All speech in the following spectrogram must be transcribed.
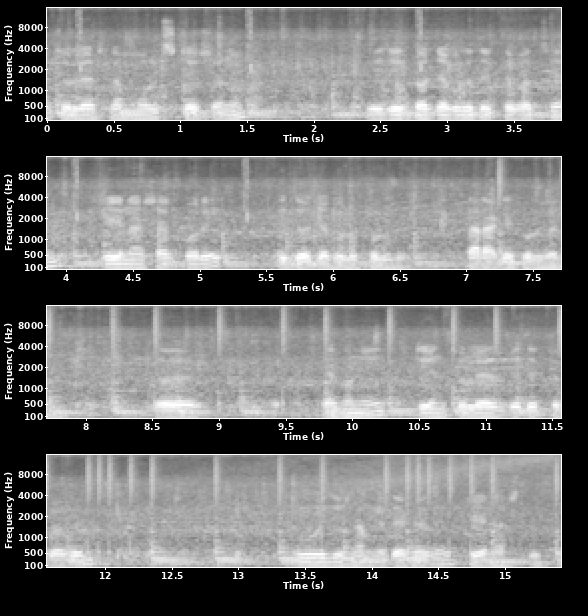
আমরা চলে আসলাম মূল স্টেশনে। এই যে দরজাগুলো দেখতে পাচ্ছেন, ট্রেন আসার পরে এই দরজাগুলো খুলবে, তার আগে খুলবে না। তো এখনই ট্রেন চলে আসবে, দেখতে পাবেন। ওই যে সামনে দেখা যায়, ট্রেন আসতেছে।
